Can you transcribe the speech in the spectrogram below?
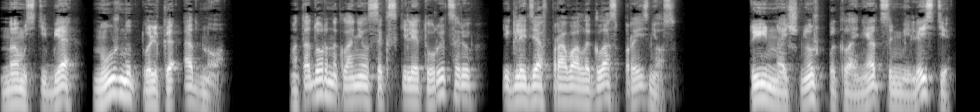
«Нам с тебя нужно только одно». Матадор наклонился к скелету-рыцарю и, глядя в провалы глаз, произнес. «Ты начнешь поклоняться Мелесте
